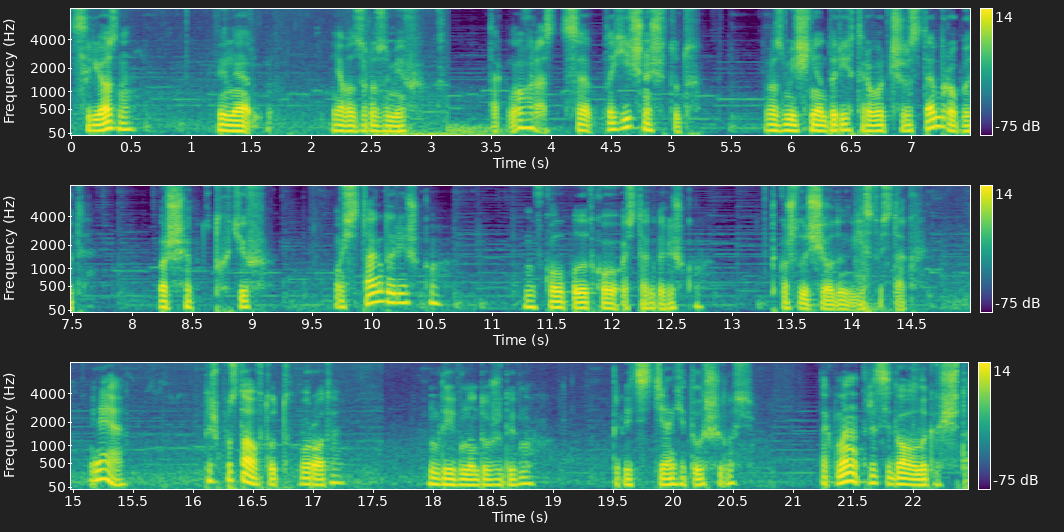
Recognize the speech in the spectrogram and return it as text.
Серйозно? Ти не. Я вас зрозумів. Так, ну гаразд, це логічно, що тут розміщення доріг треба через тебе робити. Перше я б тут хотів ось так доріжку. Навколо податково ось так доріжку. Також тут ще один в'їзд ось так. Е, ти ж поставив тут ворота. Дивно, дуже дивно. 30 ягід лишилось. Так, в мене 32 великих щита.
